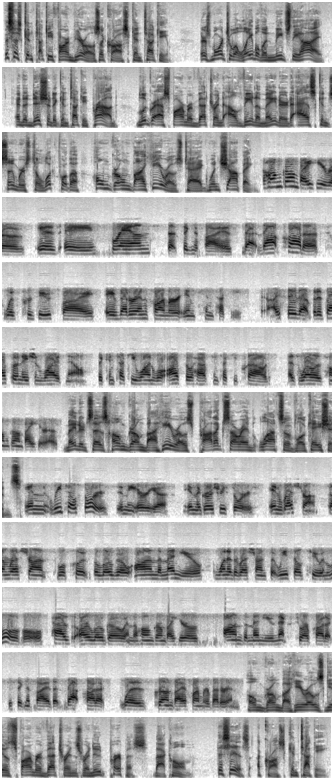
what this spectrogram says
This is Kentucky Farm Bureaus across Kentucky. There's more to a label than meets the eye. In addition to Kentucky Proud, bluegrass farmer veteran Alvina Maynard asks consumers to look for the Homegrown by Heroes tag when shopping. Homegrown by Heroes is a brand that signifies that that product was produced by a veteran farmer in Kentucky. I say that, but it's also nationwide now. The Kentucky one will also have Kentucky Proud as well as Homegrown by Heroes. Maynard says Homegrown by Heroes products are in lots of locations. In retail stores in the area, in the grocery stores, in restaurants. Some restaurants will put the logo on the menu. One of the restaurants that we sell to in Louisville has our logo and the Homegrown by Heroes on the menu next to our product to signify that that product was grown by a farmer veteran. Homegrown by Heroes gives farmer veterans renewed purpose back home. This is Across Kentucky.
